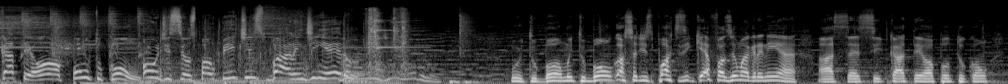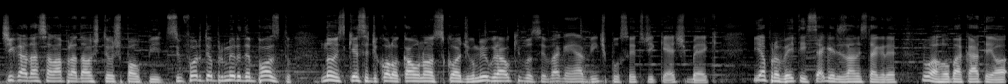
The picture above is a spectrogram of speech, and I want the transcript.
KTO.com, onde seus palpites valem dinheiro. Muito bom, muito bom. Gosta de esportes e quer fazer uma graninha? Acesse kto.com, te cadastra lá para dar os teus palpites. Se for o teu primeiro depósito, não esqueça de colocar o nosso código Mil Grau que você vai ganhar 20% de cashback. E aproveita e segue eles lá no Instagram, no arroba KTO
